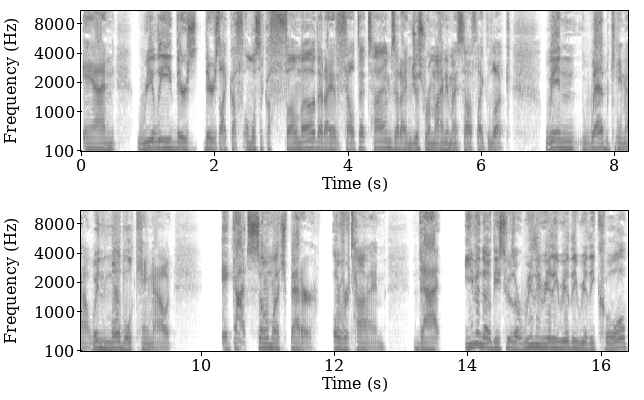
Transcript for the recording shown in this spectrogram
And really there's, there's like a, almost like a FOMO that I have felt at times that I'm just reminding myself, like, look, when web came out, when mobile came out, it got so much better over time that even though these tools are really, really, really, really cool,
